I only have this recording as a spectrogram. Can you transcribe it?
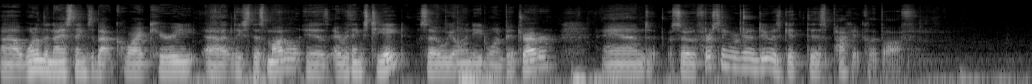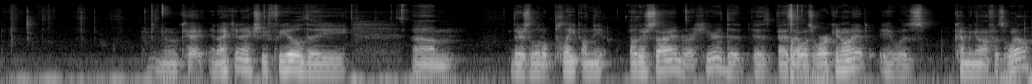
Uh, one of the nice things about Quiet Carry, uh, at least this model, is everything's T8, so we only need one bit driver. And so the first thing we're going to do is get this pocket clip off. Okay, and I can actually feel the, um, there's a little plate on the other side right here that is, as I was working on it, it was coming off as well.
